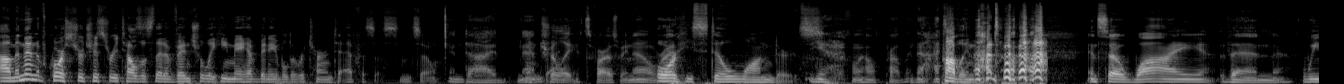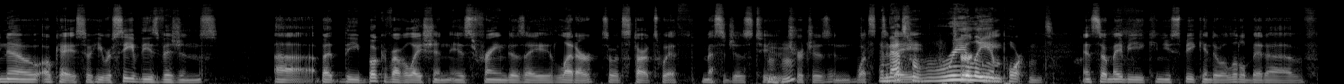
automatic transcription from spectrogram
um, and then of course church history tells us that eventually he may have been able to return to Ephesus and so And died naturally, as far as we know. or right? he still wanders yeah, well, probably not. probably not And so, why then? We know, okay, so he received these visions, uh, but the book of Revelation is framed as a letter. So it starts with messages to churches and what's Mm-hmm. and that's really Turkey. important And so, maybe can you speak into a little bit of,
